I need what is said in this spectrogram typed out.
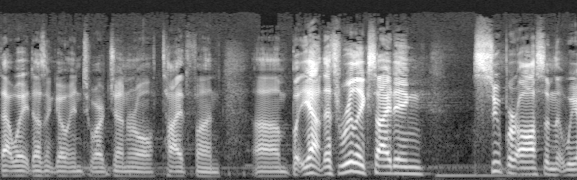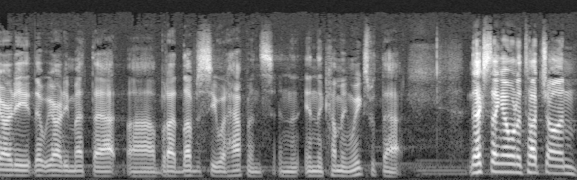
That way, it doesn't go into our general tithe fund. Um, but yeah, that's really exciting. Super awesome that we already that we already met that. Uh, but I'd love to see what happens in the, in the coming weeks with that. Next thing I want to touch on,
